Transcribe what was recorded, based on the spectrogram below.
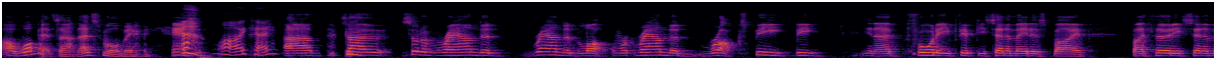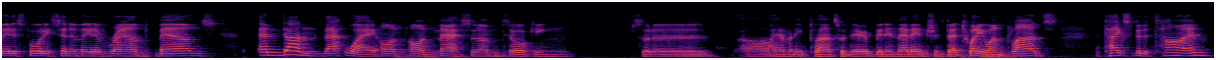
Oh, wombats aren't that small, Mary. oh, okay. Um, so sort of rounded, rounded, lock, rounded rocks, big, big, you know, 40, 50 centimeters by by 30 centimeters, 40 centimeter round mounds, and done that way on on mass. And I'm talking sort of oh, how many plants would there have been in that entrance? About 21 plants. It takes a bit of time,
